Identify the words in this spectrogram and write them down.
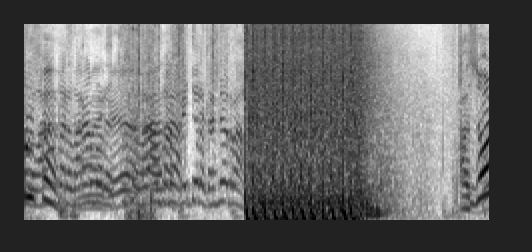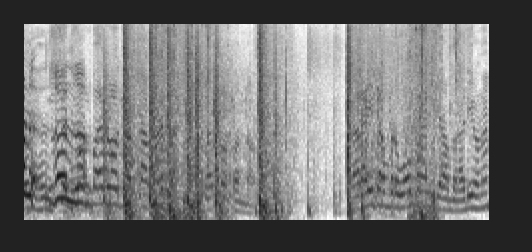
உல்ஃப். பாரு, கண்டிடுறான். ஜோன் ஜோன் ஜூஸ், பாரு, ஒருத்தன் வந்தான், பாரு, பாரு, ஒருத்தன் வந்தான். நான் right arm பாரு, open ஆ நிக்கிறான் பாரு, அடி அவனை.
